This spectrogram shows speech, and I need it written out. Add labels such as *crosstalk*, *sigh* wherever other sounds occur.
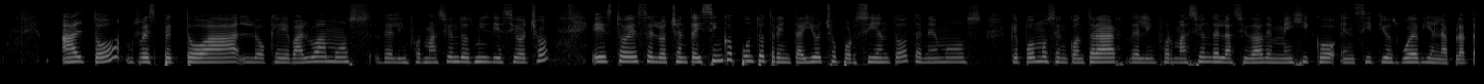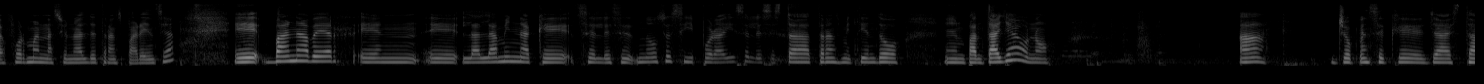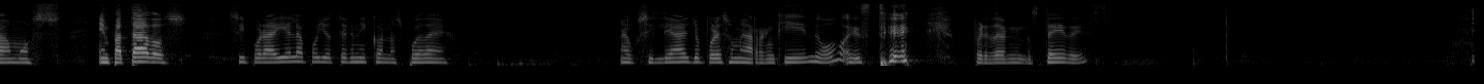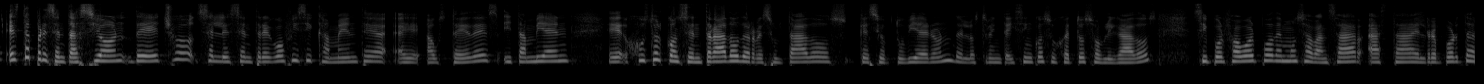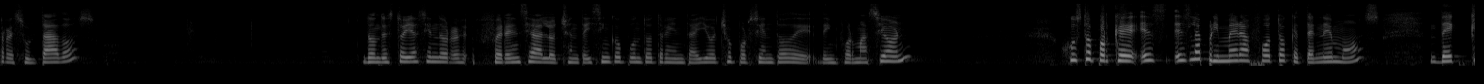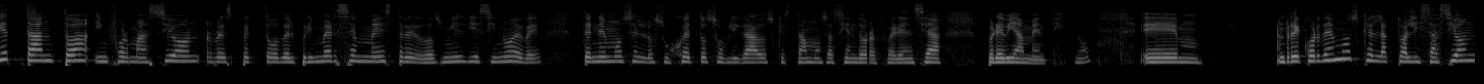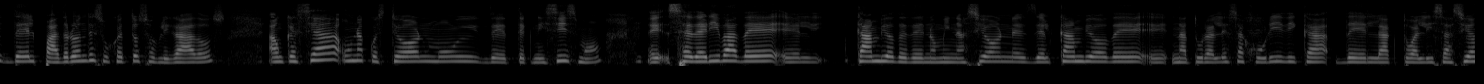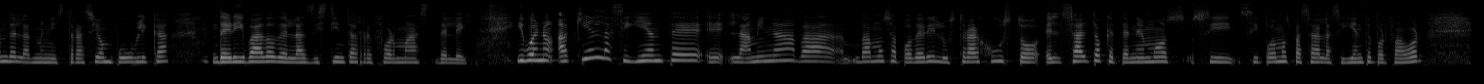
alto respecto a lo que evaluamos de la información 2018. Esto es el 85.38% tenemos que podemos encontrar de la información de la Ciudad de México en sitios web y en la Plataforma Nacional de Transparencia. Eh, van a ver en eh, la lámina que se les, no sé si por ahí se les está transmitiendo en pantalla o no. Ah, yo pensé que ya estábamos empatados. Si por ahí el apoyo técnico nos puede auxiliar, yo por eso me arranqué, ¿no? *laughs* Este, perdonen ustedes. Esta presentación, de hecho, se les entregó físicamente a, eh, ustedes y también eh, justo el concentrado de resultados que se obtuvieron de los 35 sujetos obligados. Si por favor podemos avanzar hasta el reporte de resultados donde estoy haciendo referencia al 85.38% de, de información, justo porque es, es la primera foto que tenemos de qué tanta información respecto del primer semestre de 2019 tenemos en los sujetos obligados que estamos haciendo referencia previamente. ¿no? Eh, Recordemos que la actualización del padrón de sujetos obligados, aunque sea una cuestión muy de tecnicismo, eh, se deriva del cambio de denominaciones, del cambio de eh, naturaleza jurídica, de la actualización de la administración pública derivado de las distintas reformas de ley. Y bueno, aquí en la siguiente eh, lámina vamos a poder ilustrar justo el salto que tenemos, si, si podemos pasar a la siguiente, por favor,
